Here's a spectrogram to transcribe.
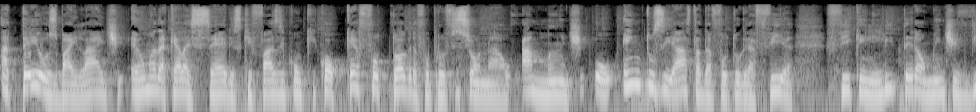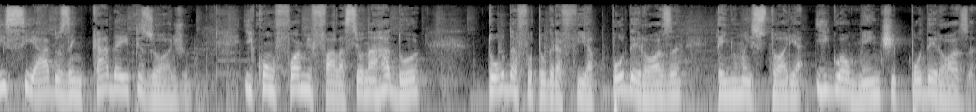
A Tales by Light é uma daquelas séries que fazem com que qualquer fotógrafo profissional, amante ou entusiasta da fotografia fiquem literalmente viciados em cada episódio. E conforme fala seu narrador, toda fotografia poderosa tem uma história igualmente poderosa.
